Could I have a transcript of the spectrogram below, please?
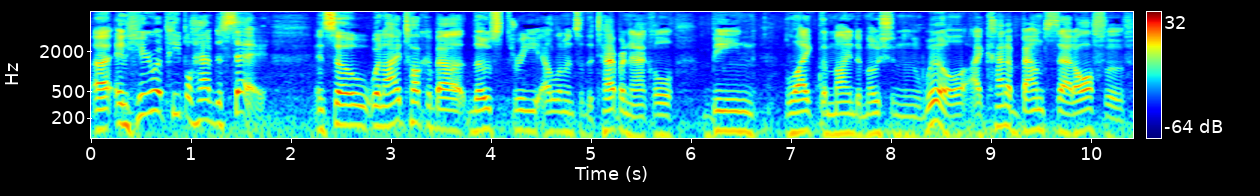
uh, and hear what people have to say. And so when I talk about those three elements of the tabernacle being like the mind, emotion, and will, I kind of bounce that off of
